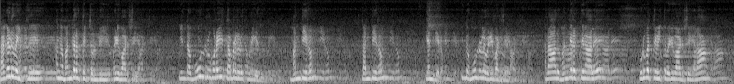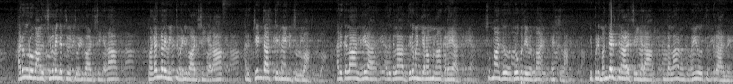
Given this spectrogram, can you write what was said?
தகடு வைத்து அங்க மந்திரத்தை சொல்லி வழிபாடு செய்யலாம். இந்த மூன்று முறை தமிழர்களுக்குரியது. மந்திரம் தந்திரம் எந்திரம். இந்த மூன்றுல வழிபாடு செய்யலாம். அதாவது மந்திரத்தினாலே உருவத்தை வைத்து வழிபாடு செய்யலாம். அருவுருவமாக சிவலிங்கத்தை வைத்து வழிபாடு செய்யலாம். படங்களை வைத்து வழிபாடு செய்யலாம். அது தீண்டா திருமைன்னு சொல்லுவாங்க. அதுக்கெல்லாம் நீரா அதுக்கெல்லாம் திருமஞ்சனம்லாம் கிடையாது. சும்மா தூ தூபதெய்வம் தான் ஏற்றலாம் இப்படி மந்திரத்தினாலே செய்யலாம். என்றெல்லாம் நமக்கு வழிவகுத்திருக்கிறார்கள்.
